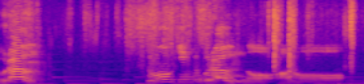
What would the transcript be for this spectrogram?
ブラウン、スモーキングブラウンの、あのー、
